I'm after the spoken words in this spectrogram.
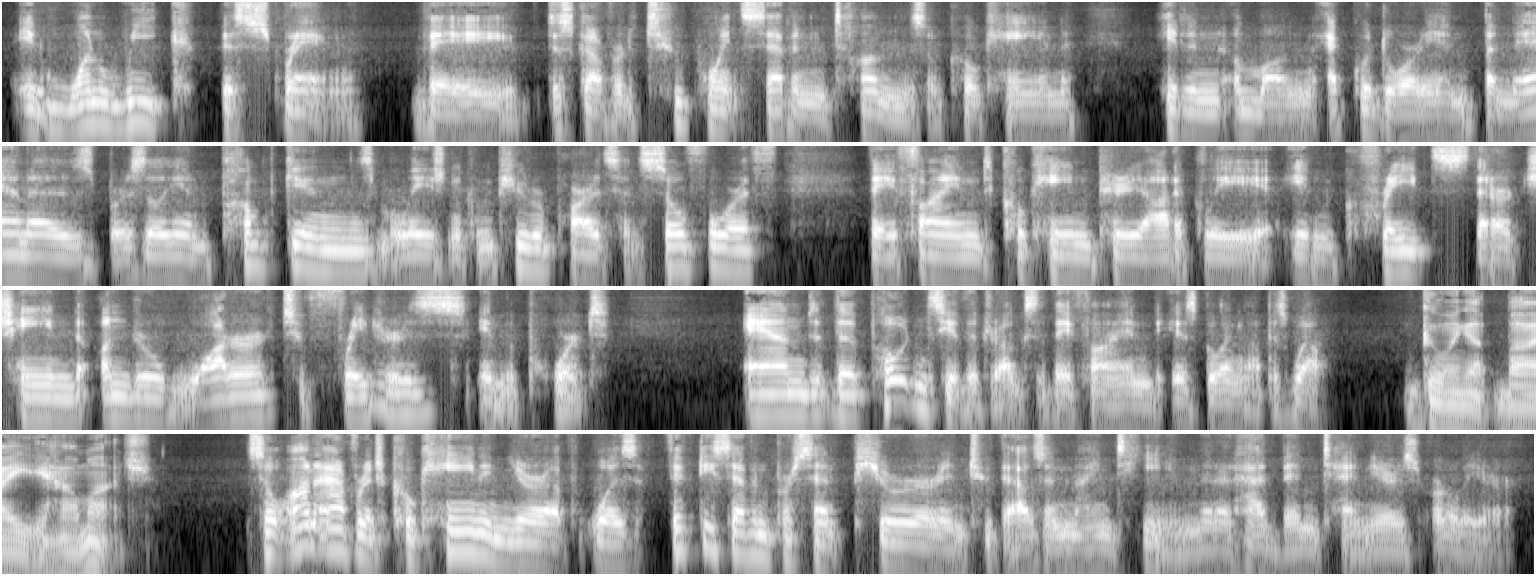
In one week this spring, they discovered 2.7 tons of cocaine hidden among Ecuadorian bananas, Brazilian pumpkins, Malaysian computer parts, and so forth. They find cocaine periodically in crates that are chained underwater to freighters in the port. And the potency of the drugs that they find is going up as well. Going up by how much? So, on average, cocaine in Europe was 57% purer in 2019 than it had been 10 years earlier.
